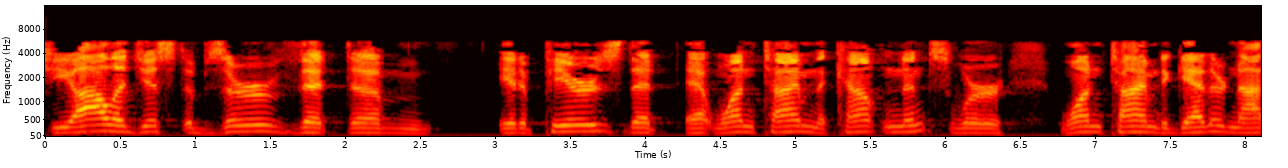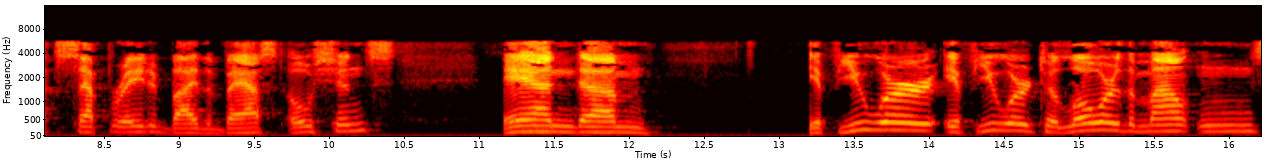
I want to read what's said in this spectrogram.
geologists observe that um, it appears that at one time the continents were one time together, not separated by the vast oceans. And um, if you were if you were to lower the mountains,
